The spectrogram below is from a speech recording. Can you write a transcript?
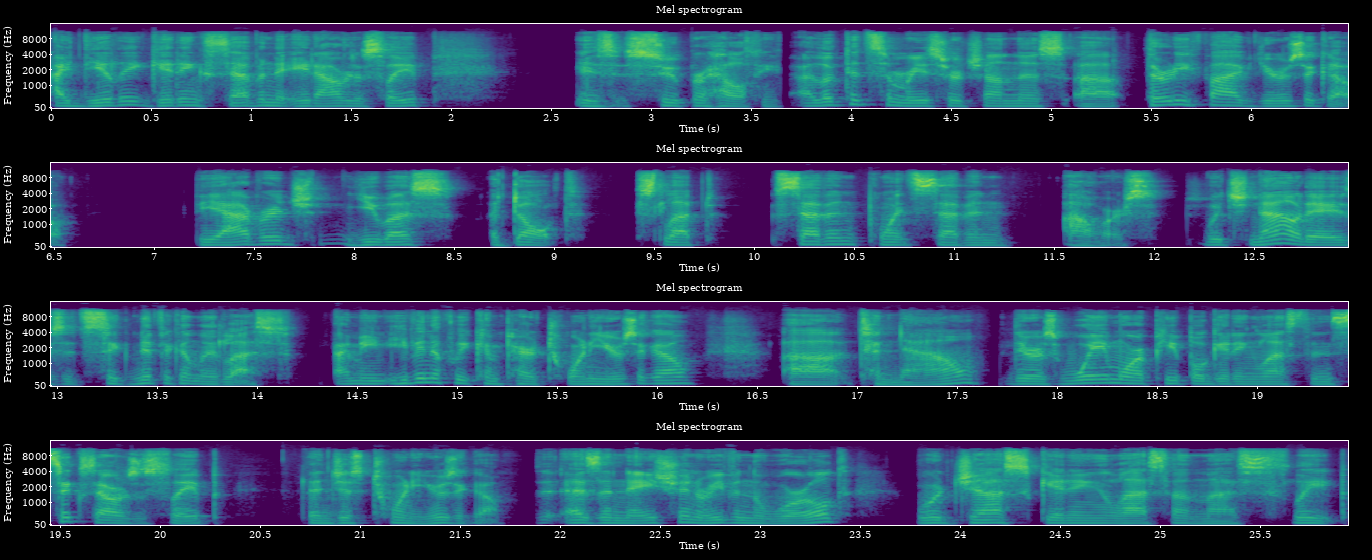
ideally, getting seven to eight hours of sleep is super healthy. I looked at some research on this uh, 35 years ago. The average US adult slept 7.7 hours, which nowadays it's significantly less. I mean, even if we compare 20 years ago uh, to now, there's way more people getting less than six hours of sleep than just 20 years ago. As a nation or even the world, we're just getting less and less sleep.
